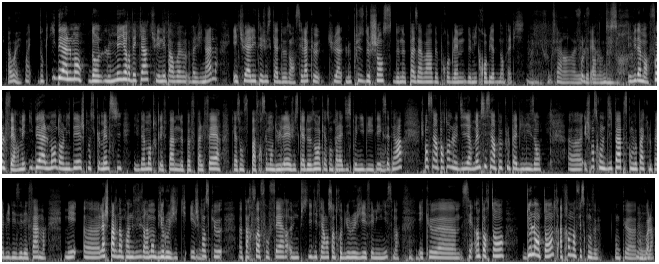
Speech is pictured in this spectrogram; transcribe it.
Ah ouais. Ouais. Donc idéalement, dans le meilleur des cas, tu es né par voie vaginale et tu es allaité jusqu'à deux ans. C'est là que tu as le plus de chances de ne pas avoir de problème de microbiote dans ta vie. Ouais, il faut le faire, hein, Faut le faire. pendant deux ans. Évidemment, faut le faire. Mais idéalement, dans l'idée, je pense que même si, évidemment, toutes les femmes ne peuvent pas le faire, qu'elles n'ont pas forcément du lait jusqu'à deux ans, qu'elles n'ont pas la disponibilité, etc., je pense que c'est important de le dire, même si c'est un peu culpabilisant. Euh, et je pense qu'on le dit pas parce qu'on veut pas culpabiliser les femmes. Mais euh, là, je parle d'un point de vue vraiment biologique. Et je Mm. pense que euh, parfois, il faut faire une petite différence entre biologie et féminisme. et que c'est important de l'entendre. Après, on en fait ce qu'on veut. Donc, donc Mhm. voilà.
